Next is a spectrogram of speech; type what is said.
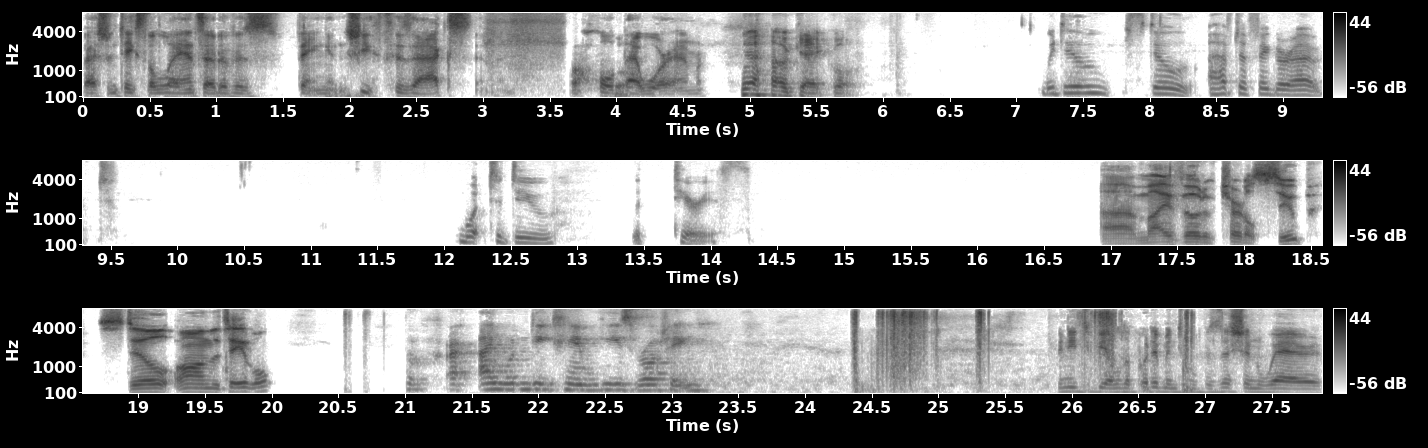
Bastion takes the lance out of his thing and sheaths his axe and then hold Cool. that warhammer. Yeah. okay. Cool. We do still have to figure out what to do with Tyrius. Uh, my vote of turtle soup still on the table. I, I wouldn't eat him. He's rotting. We need to be able to put him into a position where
